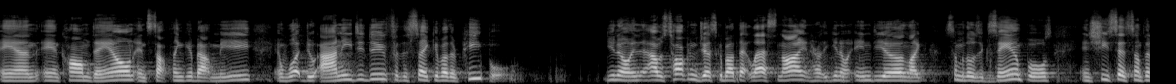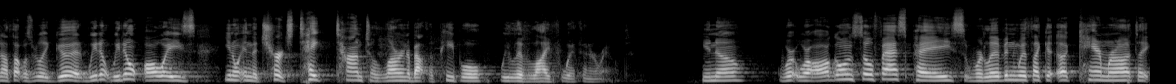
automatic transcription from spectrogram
and, and calm down and stop thinking about me and what do I need to do for the sake of other people. You know, and I was talking to Jessica about that last night, and her, you know, India and like some of those examples, and she said something I thought was really good. We don't, we don't always, you know, in the church take time to learn about the people we live life with and around. You know, we're, we're all going so fast paced. We're living with like a, a camera, to,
